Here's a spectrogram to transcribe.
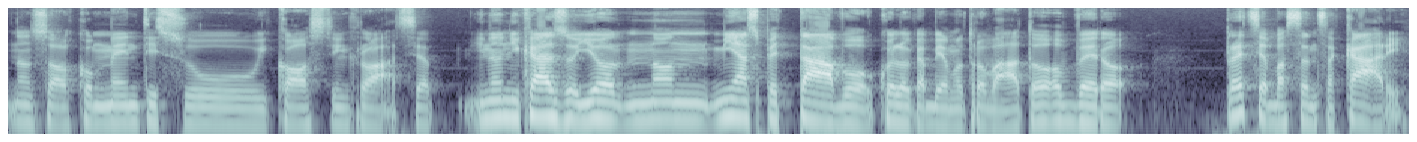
non so, commenti sui costi in Croazia. In ogni caso io non mi aspettavo quello che abbiamo trovato, ovvero prezzi abbastanza cari.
